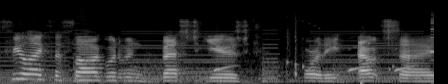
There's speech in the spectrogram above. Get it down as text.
Feel like the fog would have been best used for the outside.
